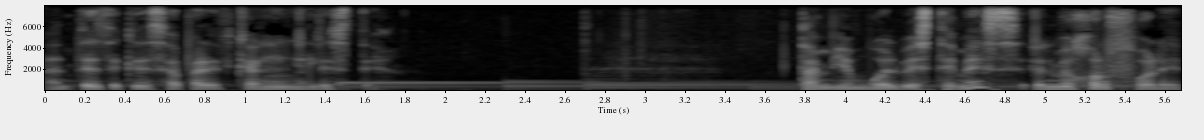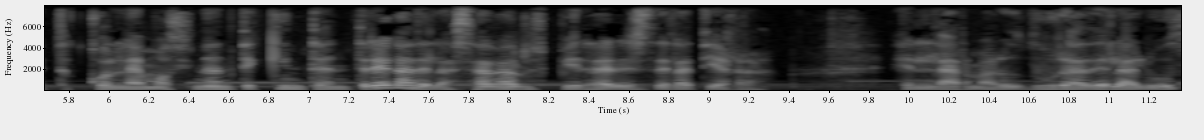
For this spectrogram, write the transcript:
antes de que desaparezcan en el este. También vuelve este mes el mejor Follett, con la emocionante quinta entrega de la saga Los Pilares de la Tierra, en la armadura de la luz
